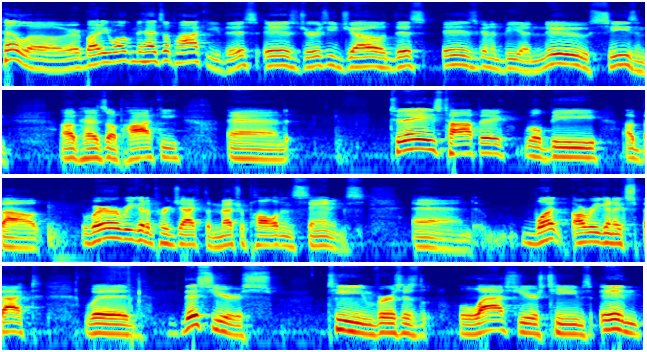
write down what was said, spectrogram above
Hello, everybody. Welcome to Heads Up Hockey. This is Jersey Joe. This is going to be a new season of Heads Up Hockey. And today's topic will be about where are we going to project the Metropolitan standings and what are we going to expect with this year's team versus last year's teams in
